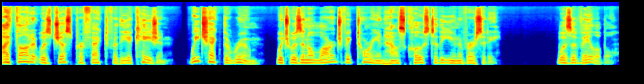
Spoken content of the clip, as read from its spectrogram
I thought it was just perfect for the occasion. We checked the room, which was in a large Victorian house close to the university. Was available.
